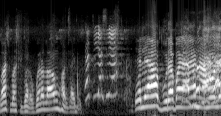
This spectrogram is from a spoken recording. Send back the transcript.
બસ બસ બરો બરો લાવ હું હરગાઈ દઉં. એટલે આ ભૂરાભાઈ આયા નાહો લે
